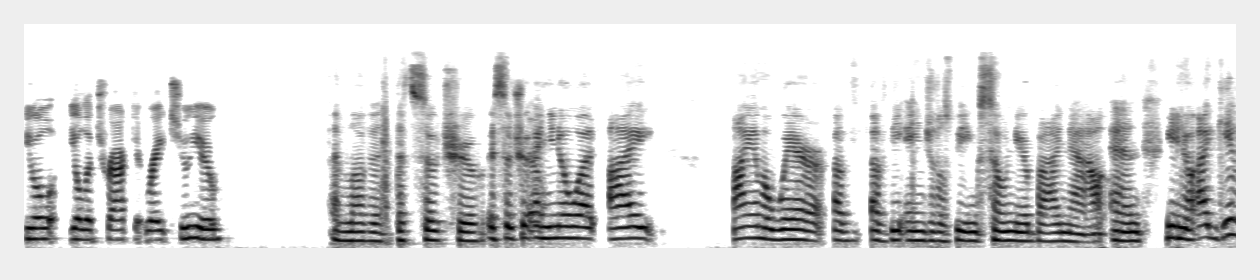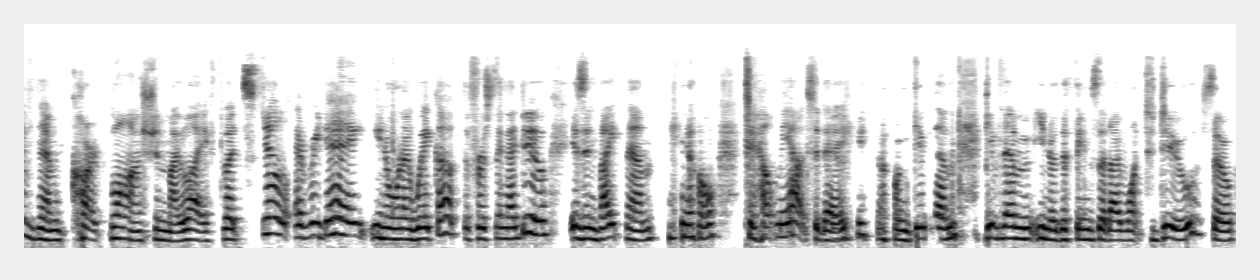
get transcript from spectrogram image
you'll you'll attract it right to you. I love it. That's so true. It's so true. Yeah. and you know what? I I am aware of, of the angels being so nearby now. And, you know, I give them carte blanche in my life, but still every day, you know, when I wake up, the first thing I do is invite them, you know, to help me out today, you know, and give them, give them, you know, the things that I want to do. So,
